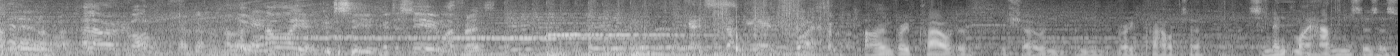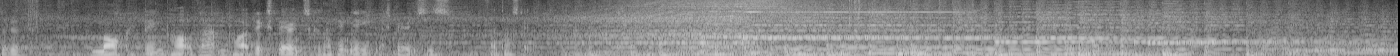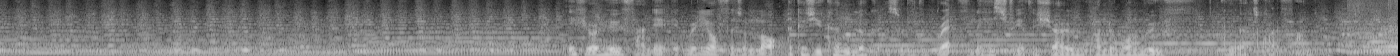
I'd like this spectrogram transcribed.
Hello. Everyone. Hello. How are you? Good to see you. Good to see you, my friends. Get stuck in. I'm very proud of the show and, and very proud to cement my hands as a sort of a mark of being part of that and part of the experience because I think the experience is fantastic. If you're a Who fan, it, it really offers a lot because you can look at the sort of the breadth and the history of the show under one roof. I think that's quite fun.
